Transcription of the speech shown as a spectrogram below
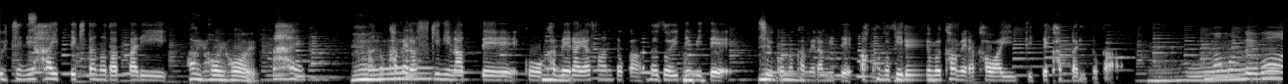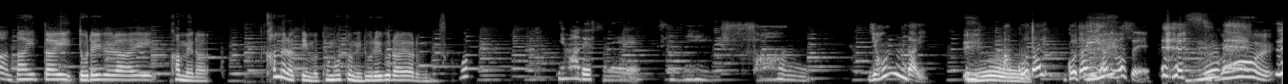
う、うちに入ってきたのだったり、はいはいはい。はい。えーあの、カメラ好きになって、こうん。う、カメラ屋さんとか覗いてみて、中古のカメラ見て、あ、このフィルムカメラ可愛いって言って買ったりとか。今まではだいたいどれぐらいカメラ、カメラって今手元にどれぐらいあるんですか？今ですね、1、2、3、4台あ、5台 ?5 台あります？ね。すごい。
